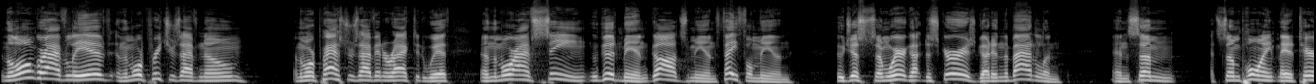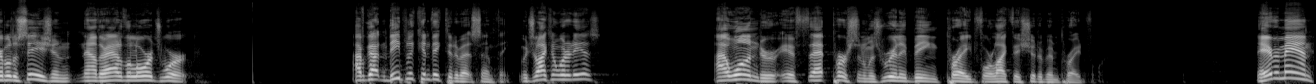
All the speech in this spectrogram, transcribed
And the longer I've lived and the more preachers I've known and the more pastors I've interacted with, and the more I've seen good men, God's men, faithful men, who just somewhere got discouraged, got in the battle, and, and some at some point made a terrible decision. Now they're out of the Lord's work. I've gotten deeply convicted about something. Would you like to know what it is? I wonder if that person was really being prayed for like they should have been prayed for. Every man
